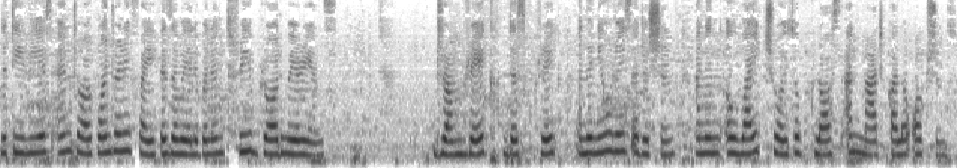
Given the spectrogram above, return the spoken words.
the TVS NTorq 125 is available in three broad variants: drum brake, disc brake, and the new race edition, and in a wide choice of gloss and matte color options.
